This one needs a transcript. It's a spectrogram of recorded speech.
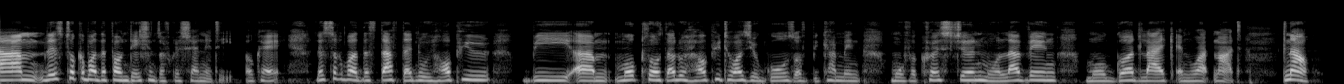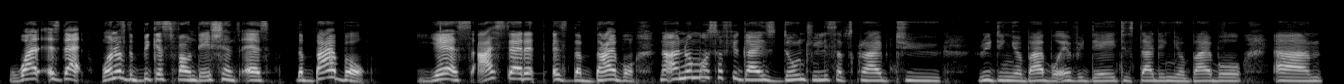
um let's talk about the foundations of christianity okay? Let's talk about the stuff that will help you be um more close that will help you towards your goals of becoming more of a christian more loving more godlike and whatnot. Now what is that? One of the biggest foundations is the bible. Yes i said it is the bible. Now i know most of you guys don't really subscribe to reading your Bible every day, to studying your Bible. Um,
